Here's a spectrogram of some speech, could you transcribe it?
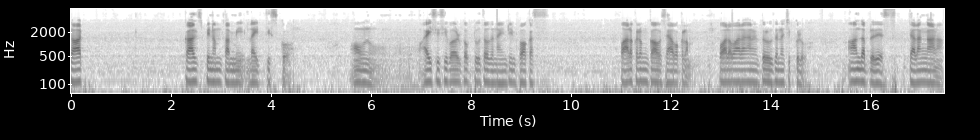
షార్ట్ కాల్స్పినం తమ్మి లైట్ తీసుకో. అవును ICC world cup two thousand nineteen focus. పాలకులం కావు సేవకులం. పోలవరంగానే దొరుకుతున్న చిక్కులు. ఆంధ్రప్రదేశ్ తెలంగాణ.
